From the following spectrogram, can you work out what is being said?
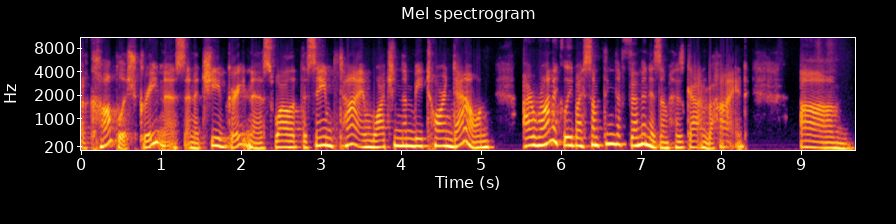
accomplish greatness and achieve greatness while at the same time watching them be torn down, ironically, by something that feminism has gotten behind. Um,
